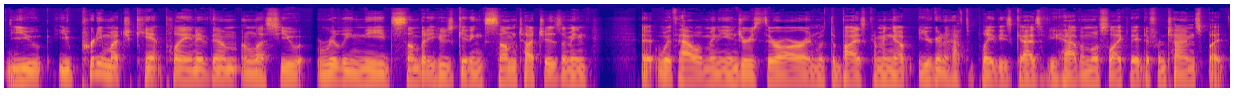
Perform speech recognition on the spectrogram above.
You you pretty much can't play any of them unless you really need somebody who's getting some touches. I mean, uh, with how many injuries there are and with the byes coming up, you're going to have to play these guys if you have them most likely at different times, but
